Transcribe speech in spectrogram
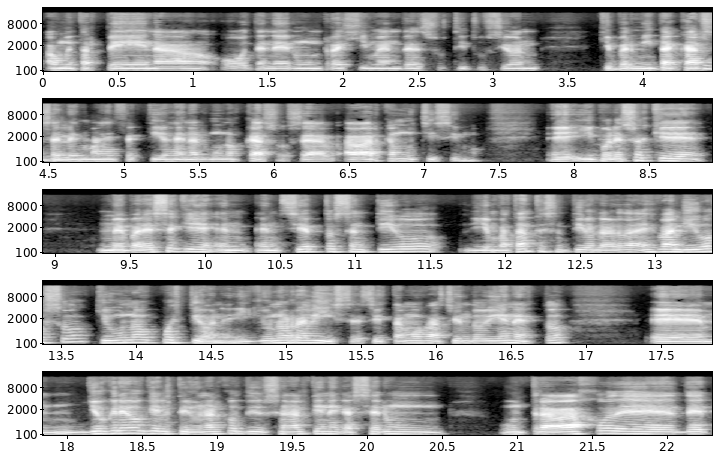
aumentar pena o tener un régimen de sustitución que permita cárceles más efectivas en algunos casos, o sea, abarca muchísimo. Eh, y por eso es que me parece que en, en cierto sentido, y en bastantes sentidos, la verdad, es valioso que uno cuestione y que uno revise si estamos haciendo bien esto. Eh, yo creo que el Tribunal Constitucional tiene que hacer un, un trabajo de, de,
